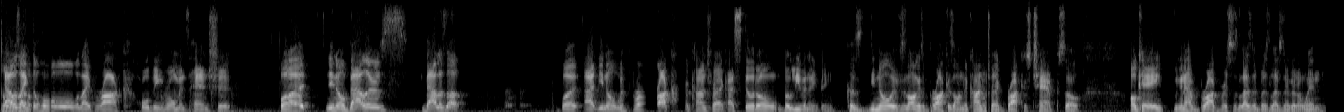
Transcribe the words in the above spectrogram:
that was like the whole like Rock holding Roman's hand shit. But you know, Balor's Balor's up. But I, you know, with Brock contract, I still don't believe in anything because you know, if as long as Brock is on the contract, Brock is champ. So, okay, we're gonna have Brock versus Lesnar, but is Lesnar gonna win?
